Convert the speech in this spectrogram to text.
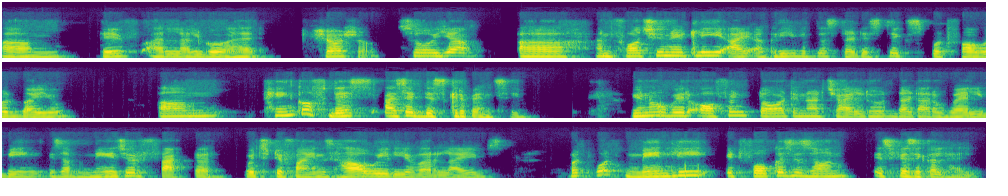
Um, Dave, I'll, I'll go ahead. Sure, sure. So, yeah, uh, unfortunately, I agree with the statistics put forward by you. Um, think of this as a discrepancy you know, we're often taught in our childhood that our well being is a major factor which defines how we live our lives. But what mainly it focuses on is physical health.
